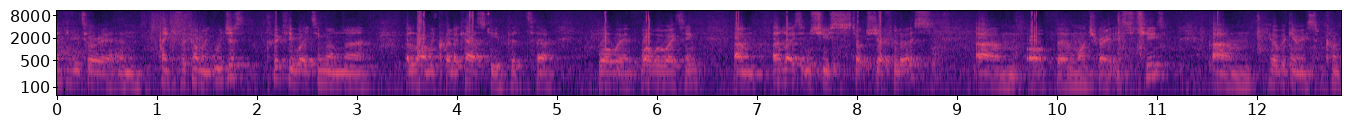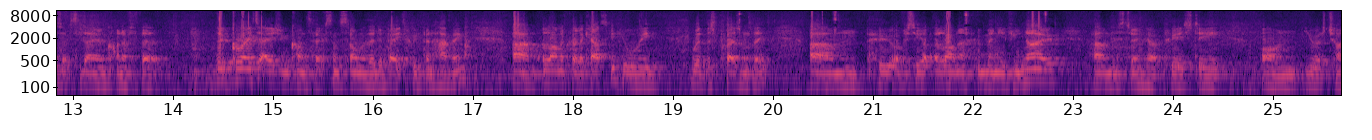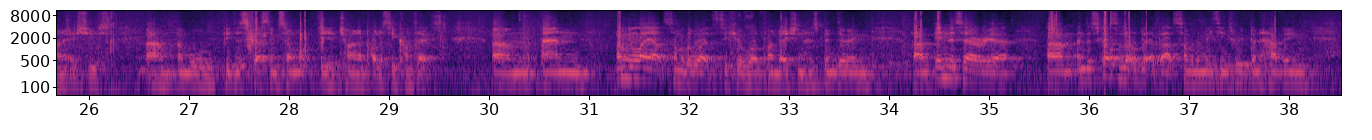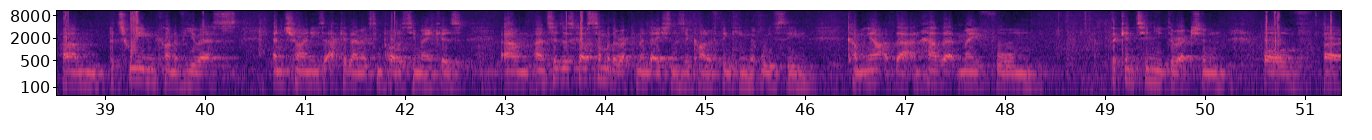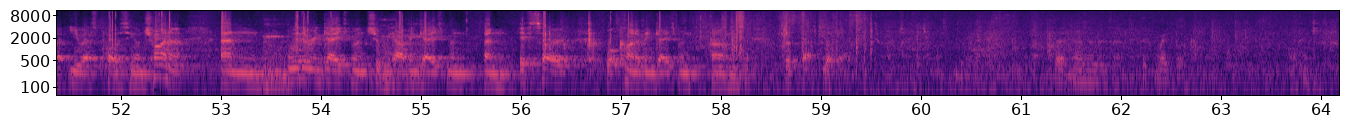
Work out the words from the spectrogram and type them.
Thank you, Victoria, and thank you for coming. We're just quickly waiting on uh, Alanna Krolikowski, but uh, while we're while we're waiting, um, I'd like to introduce Dr. Jeffrey Lewis um, of the Monterey Institute. Um, he'll be giving some context today on kind of the the greater Asian context and some of the debates we've been having. Um, Alanna Krolikowski, who will be with us presently, um, who obviously Alanna, who many of you know, um, is doing her PhD on U.S.-China issues, and we'll be discussing somewhat the China policy context. Um, and I'm going to lay out some of the work the Secure World Foundation has been doing um, in this area um, and discuss a little bit about some of the meetings we've been having um, between kind of US and Chinese academics and policymakers um, and to discuss some of the recommendations and kind of thinking that we've seen coming out of that and how that may form the continued direction of uh, US policy on China and whether engagement, should we have engagement, and if so, what kind of engagement um, does that look like? No, no, no, the book. Thank you.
